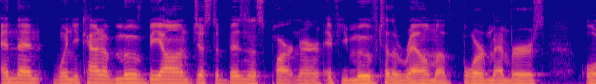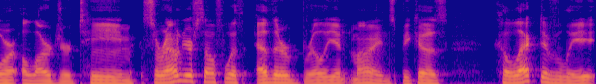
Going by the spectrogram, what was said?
And then when you kind of move beyond just a business partner, if you move to the realm of board members, or a larger team. Surround yourself with other brilliant minds because collectively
